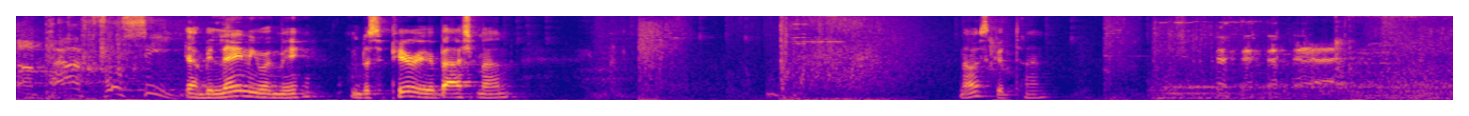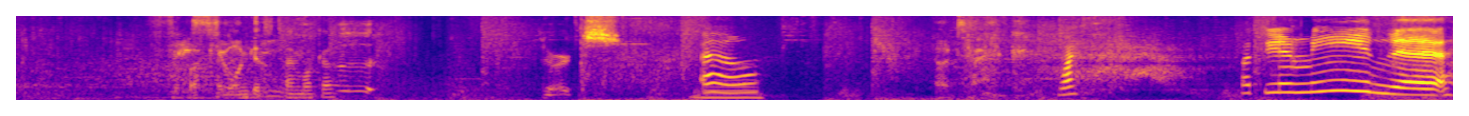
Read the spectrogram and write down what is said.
A path foreseen. Gonna be laning with me. I'm the superior bash man. Now it's good time. Face I your didn't get the time walk out. It hurts. Oh. attack. What? What do you mean? Uh,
